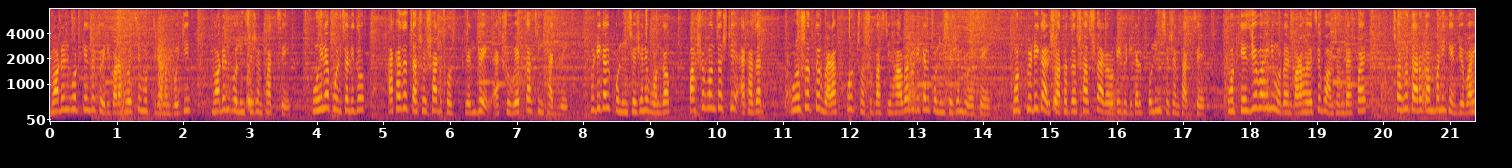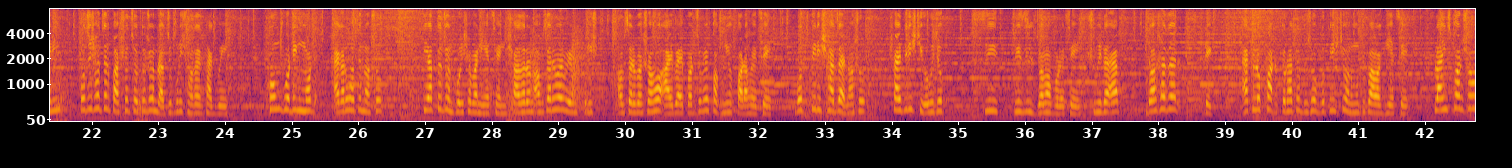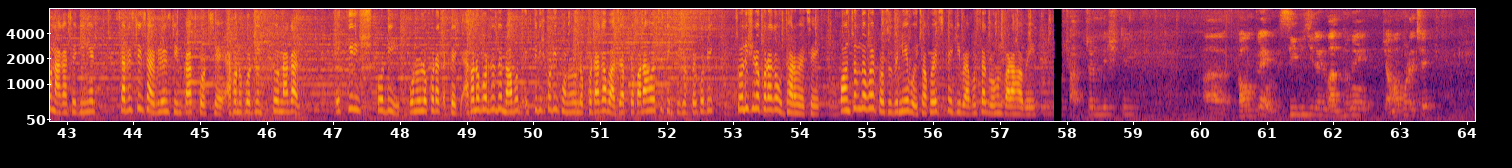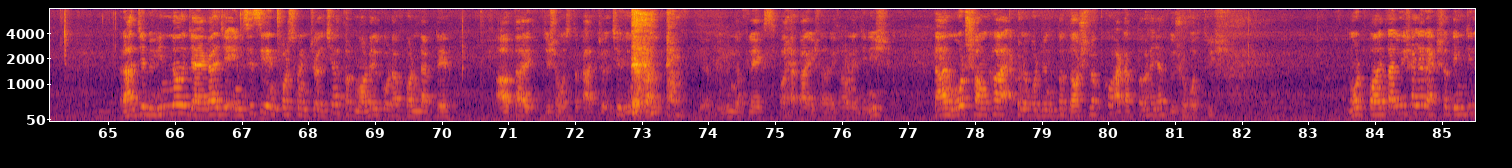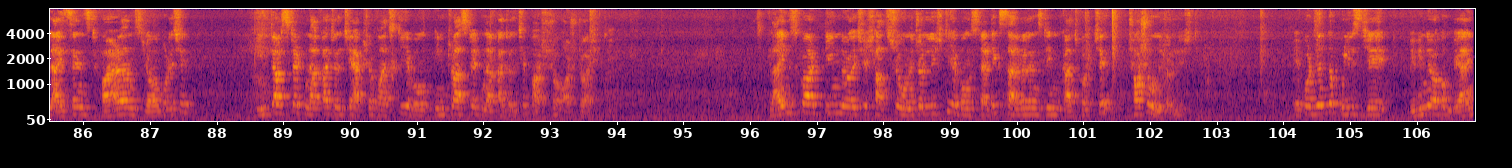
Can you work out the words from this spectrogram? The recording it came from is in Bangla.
মডেল ভোট কেন্দ্র তৈরি করা হয়েছে মোট তিরানব্বইটি মডেল পোলিং স্টেশন থাকছে। মহিলা পরিচালিত এক হাজার চারশো ষাট ভোট কেন্দ্রে একশো ওয়েবকাস্টিং থাকবে। ক্রিটিক্যাল পোলিং স্টেশনে বনগাঁও পাঁচশো পঞ্চাশটি, এক হাজার উনসত্তর ব্যারাকপুর ছশো পাঁচটি, হাওড়া ক্রিটিক্যাল পোলিং স্টেশন রয়েছে। মোট ক্রিটিক্যাল সাত হাজার সাতশো এগারোটি ক্রিটিক্যাল পোলিং স্টেশন থাকছে। মোট কেন্দ্রীয় বাহিনী মোতায়েন করা হয়েছে পঞ্চম দফায় ছশো তেরো কোম্পানি কেন্দ্রীয় বাহিনী, পঁচিশ হাজার পাঁচশো চোদ্দ জন রাজ্য পুলিশ মোতায়েন থাকবে। হোম ভোটিং মোট এগারো হাজার নশো তিয়াত্তর জন পরিষেবা নিয়েছেন। সাধারণ অবজারভার এবং পুলিশ অবজারভার সহ আয় ব্যয় পর্যবেক্ষক নিয়োগ করা হয়েছে। বত্রিশ হাজার নশো সাঁত্রিশটি অভিযোগ রিজিল জমা পড়েছে। সুবিধা অ্যাপ দশ হাজার টেক, এক লক্ষ আটাত্তর হাজার দুশো বত্রিশটি অনুমতি পাওয়া গিয়েছে। ফ্লাইং স্কোয়াড সহ নাগা চেকিংয়ের স্ট্যাটিস্টিক সার্ভিলেন্স টিম কাজ করছে। এখনও পর্যন্ত নাগাদ একত্রিশ কোটি পনেরো লক্ষ টাকা টেক এখনও পর্যন্ত নগদ একত্রিশ কোটি পনেরো লক্ষ টাকা বাজেয়াপ্ত করা হয়েছে। তিনশো সত্তর কোটি চল্লিশ লক্ষ টাকা উদ্ধার হয়েছে। পঞ্চম দফায় প্রস্তুতি নিয়ে বৈঠক হয়েছে কী ব্যবস্থা গ্রহণ করা হবে? সাতচল্লিশটি কমপ্লেন সি মাধ্যমে জমা পড়েছে। রাজ্যে বিভিন্ন জায়গায় যে এনসিসি এনফোর্সমেন্ট চলছে, অর্থাৎ মডেল কোড অফ কন্ডাক্টের আওতায় যে সমস্ত কাজ চলছে বিভিন্ন ফ্লেক্স পতাকা, এই ধরনের জিনিস, তার মোট সংখ্যা এখনও পর্যন্ত দশ লক্ষ আটাত্তর হাজার দুশো বত্রিশ। মোট পঁয়তাল্লিশ হাজার একশো তিনটি লাইসেন্সড ফায়ার আর্মস জমা পড়েছে। ইন্টারস্টেট নাকা চলছে একশো পাঁচটি এবং ইন্ট্রাস্টেট নাকা চলছে পাঁচশো অষ্টআশিটি। ফ্লাইং স্কোয়াড টিম রয়েছে সাতশো উনচল্লিশটি এবং স্ট্যাটিক সার্ভেলেন্স টিম কাজ করছে ছশো উনচল্লিশটি। এ পর্যন্ত পুলিশ যে বিভিন্ন রকম বেআইনি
